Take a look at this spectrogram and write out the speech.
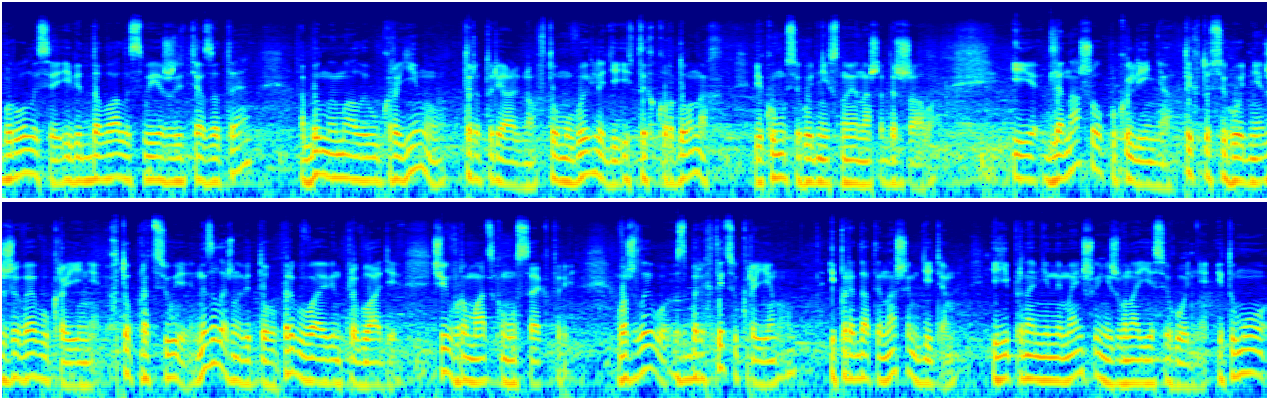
боролися і віддавали своє життя за те, аби ми мали Україну територіально в тому вигляді і в тих кордонах, в якому сьогодні існує наша держава. І для нашого покоління, тих, хто сьогодні живе в Україні, хто працює, незалежно від того, перебуває він при владі чи в громадському секторі, важливо зберегти цю країну і передати нашим дітям її принаймні не меншою, ніж вона є сьогодні. І тому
